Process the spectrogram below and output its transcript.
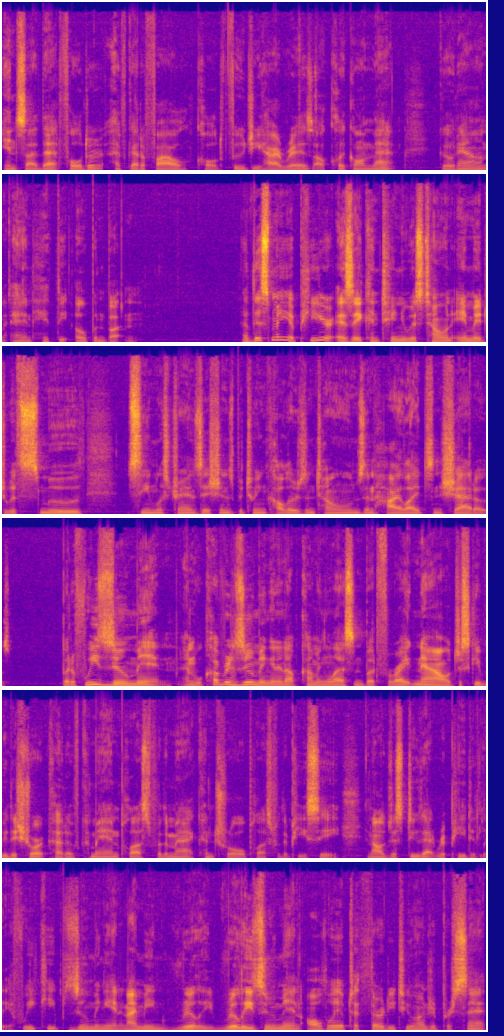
Inside that folder, I've got a file called Fuji High Res. I'll click on that, go down, and hit the Open button. Now this may appear as a continuous tone image with smooth, seamless transitions between colors and tones and highlights and shadows. But if we zoom in, and we'll cover zooming in an upcoming lesson, but for right now, I'll just give you the shortcut of Command plus for the Mac, Control plus for the PC, and I'll just do that repeatedly. If we keep zooming in, and I mean really, really zoom in all the way up to 3200%,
